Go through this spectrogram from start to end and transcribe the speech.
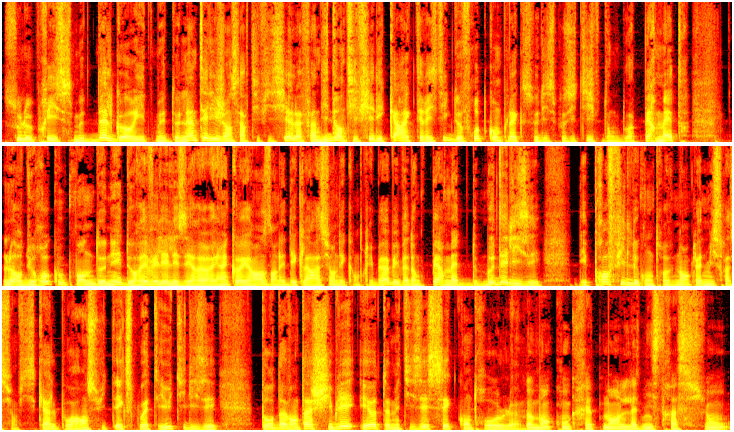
sous le prisme d'algorithmes et de l'intelligence artificielle afin d'identifier des caractéristiques de fraude complexe. Ce dispositif donc doit permettre, lors du recoupement de données, de révéler les erreurs et incohérences dans les déclarations des contribuables. Il va donc permettre de modéliser des profils de contrevenants que l'administration fiscale pourra ensuite exploiter utiliser pour davantage cibler et automatiser ses contrôles. Comment concrètement l'administration,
